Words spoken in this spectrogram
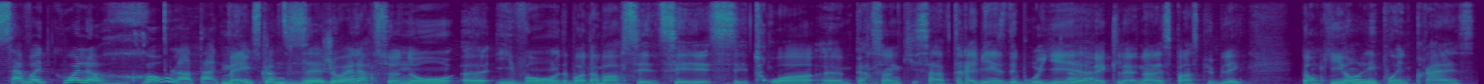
Ça va être quoi leur rôle en tant que Mais comme disait Joël Arsenault, euh, ils vont. Bon, d'abord, c'est trois euh, personnes qui savent très bien se débrouiller uh -huh. avec le, dans l'espace public. Donc, ils ont les points de presse.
